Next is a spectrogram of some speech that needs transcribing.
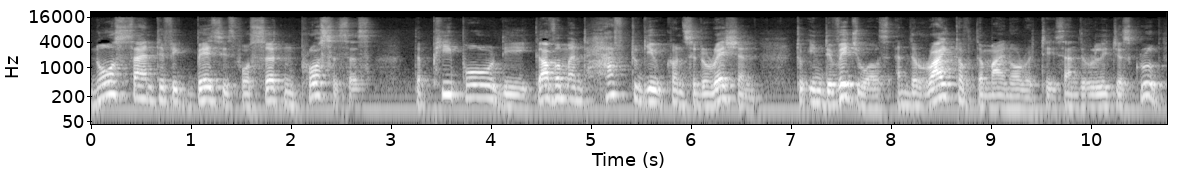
no scientific basis for certain processes the people the government have to give consideration to individuals and the right of the minorities and the religious group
